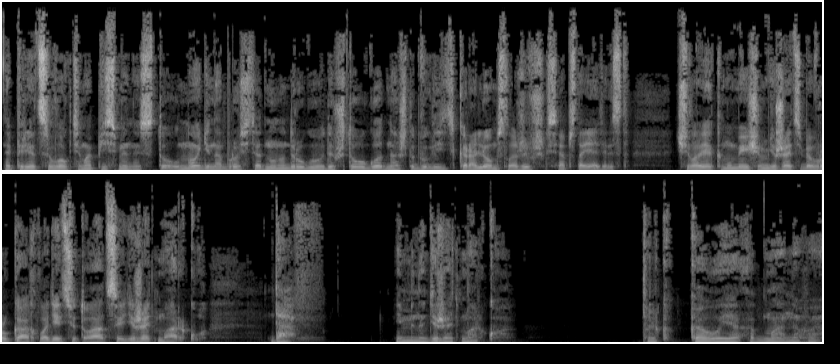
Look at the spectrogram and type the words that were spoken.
опереться локтем о письменный стол, ноги набросить одну на другую, да что угодно, чтобы выглядеть королем сложившихся обстоятельств, человеком, умеющим держать себя в руках, владеть ситуацией, держать марку. Да, именно держать марку. Только кого я обманываю?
